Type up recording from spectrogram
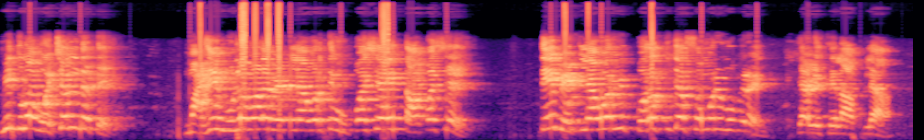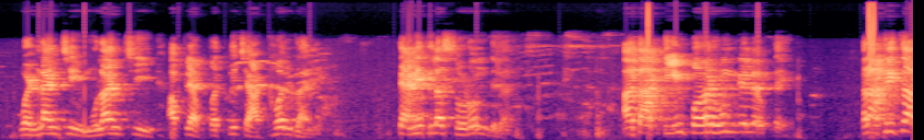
मी तुला वचन देते. माझे मुलं बाळ भेटल्यावर ते उपाशी आहेत तापाशी आहेत ते भेटल्यावर मी परत तुझ्या समोर उभे राहील त्यावेळेस त्याला आपल्या वडिलांची मुलांची आपल्या पत्नीची आठवण झाली. त्याने तिला सोडून दिलं. आता तीन पहर होऊन गेले होते. रात्रीचा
